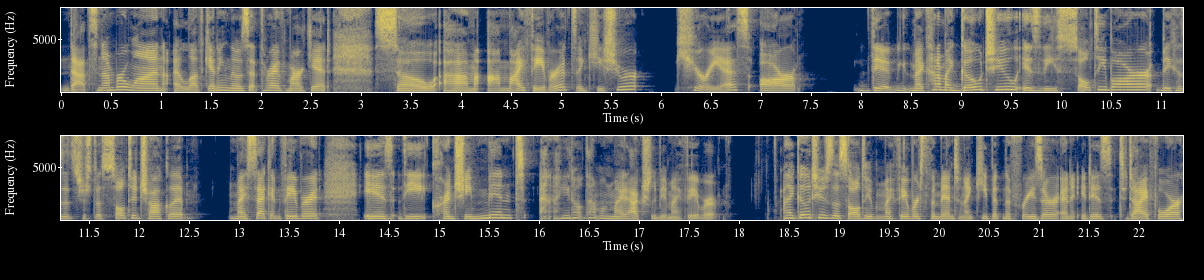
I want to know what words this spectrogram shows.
that's number one. I love getting those at Thrive Market. So, um, uh, my favorites, in case you're curious, are the my kind of my go-to is the salty bar because it's just a salted chocolate. My second favorite is the crunchy mint. You know, that one might actually be my favorite. My go to is the salty, but my favorite's the mint, and I keep it in the freezer, and it is to die for.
